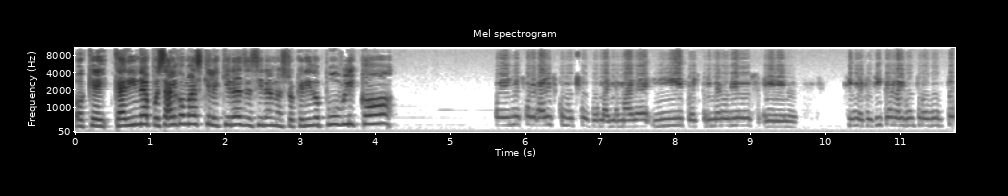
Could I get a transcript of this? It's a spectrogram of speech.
Ok, Karina, pues algo más que le quieras decir a nuestro querido público. Pues les agradezco mucho por la llamada y pues primero Dios, eh, si necesitan algún producto,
